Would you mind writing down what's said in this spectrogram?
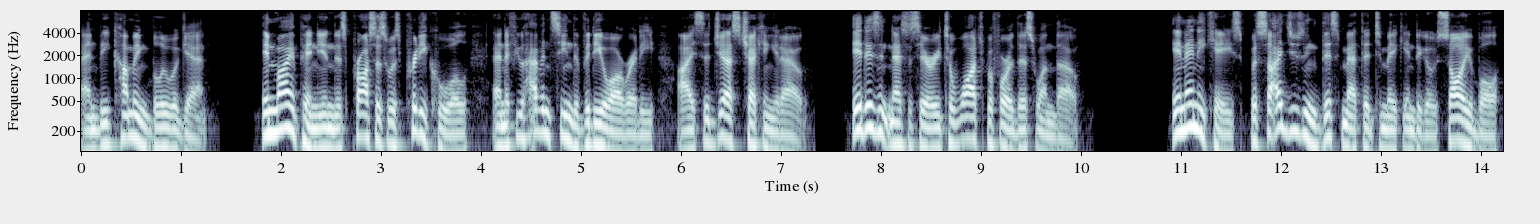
and becoming blue again. In my opinion, this process was pretty cool, and if you haven't seen the video already, I suggest checking it out. It isn't necessary to watch before this one though. In any case, besides using this method to make indigo soluble,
